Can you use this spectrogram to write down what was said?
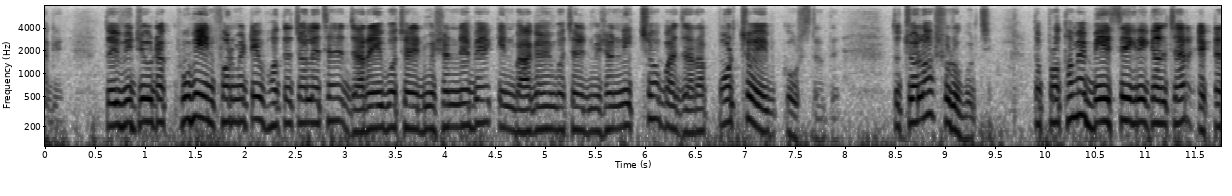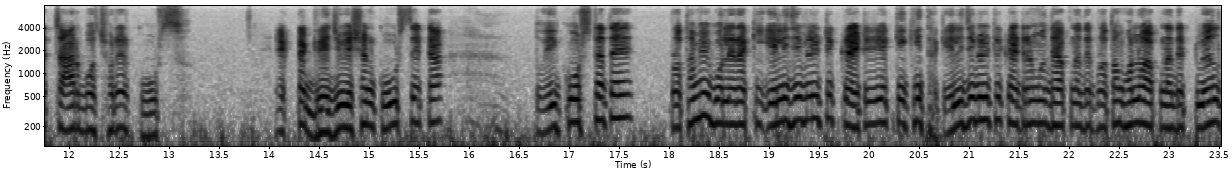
আগে। তো এই ভিডিওটা খুবই ইনফরমেটিভ হতে চলেছে। যারা এই বছর এডমিশন নেবে কিংবা আগামী বছর এডমিশন নিচ্ছ বা যারা পড়ছো এই কোর্সটাতে তো চলো শুরু করছি। তো প্রথমে বিএসসি এগ্রিকালচার একটা চার বছরের কোর্স একটা গ্র্যাজুয়েশন কোর্স এটা। তো এই কোর্সটাতে প্রথমেই বলে রাখি এলিজিবিলিটি ক্রাইটেরিয়া কি কি থাকে? এলিজিবিলিটি ক্রাইটেরিয়ার মধ্যে আপনাদের প্রথম হলো আপনাদের টুয়েলভ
